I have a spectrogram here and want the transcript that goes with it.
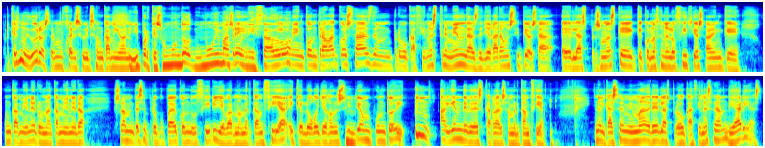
porque es muy duro ser mujer y subirse a un camión. Sí, porque es un mundo muy Hombre, masculinizado. y me encontraba cosas de provocaciones tremendas, de llegar a un sitio, o sea, eh, las personas que, que conocen el oficio saben que un camionero una camionera solamente se preocupa de conducir y llevar una mercancía y que luego llega a un sitio, a un punto y alguien debe descargar esa mercancía. En el caso de mi madre, las provocaciones eran diarias.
